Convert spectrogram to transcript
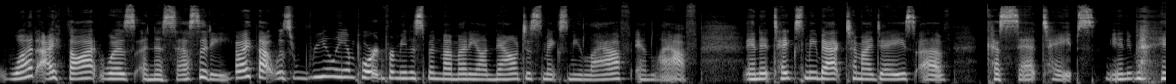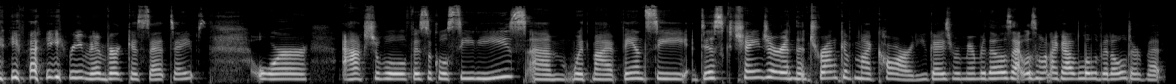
what I thought was a necessity, what I thought was really important for me to spend my money on now just makes me laugh and laugh. And it takes me back to my days of cassette tapes. Anybody, anybody remember cassette tapes or actual physical CDs um, with my fancy disc changer in the trunk of my car? Do you guys remember those? That was when I got a little bit older, but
